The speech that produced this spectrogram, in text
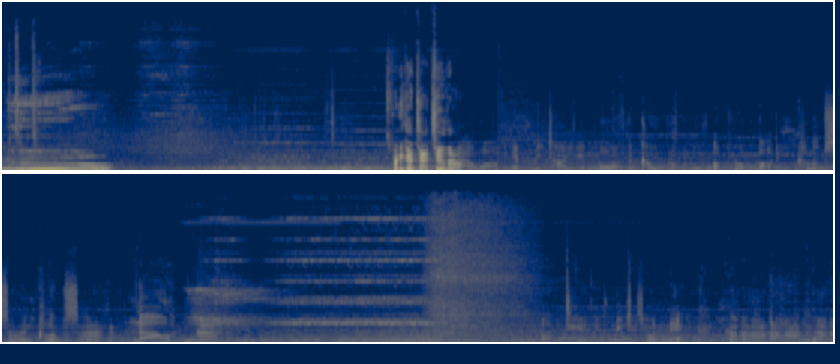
Ooh. It's a pretty good tattoo, though. Now on,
